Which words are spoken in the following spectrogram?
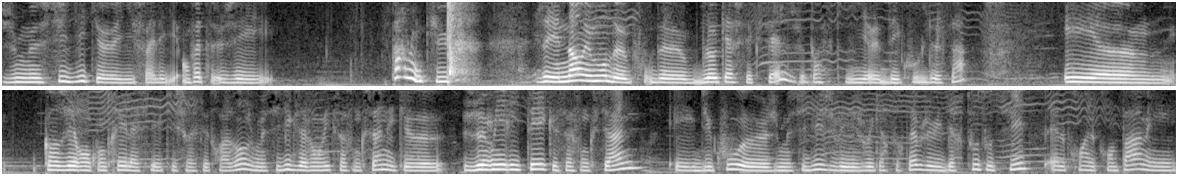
je me suis dit qu'il fallait... En fait, j'ai... Parlons cul J'ai énormément de, de blocage sexuel, je pense, qui euh, découle de ça. Et... Euh, quand j'ai rencontré la fille avec qui je suis restée trois ans, je me suis dit que j'avais envie que ça fonctionne et que je méritais que ça fonctionne. Et du coup, euh, je me suis dit, je vais jouer carte sur table, je vais lui dire tout tout de suite. Elle prend, elle prend pas, mais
